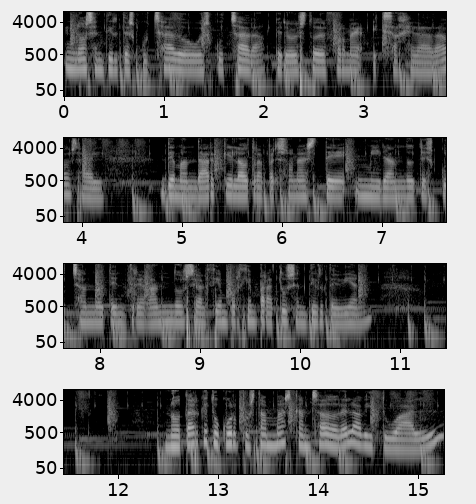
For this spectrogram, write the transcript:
no sentirte escuchado o escuchada, pero esto de forma exagerada, o sea, el demandar que la otra persona esté mirándote, escuchándote, entregándose al 100% para tú sentirte bien Notar que tu cuerpo está más cansado de lo habitual,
